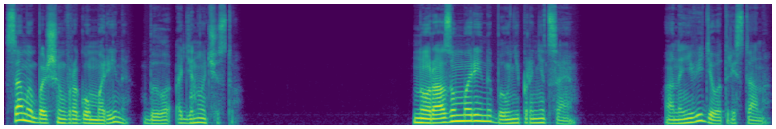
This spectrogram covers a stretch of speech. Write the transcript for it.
Самым большим врагом Марины было одиночество. Но разум Марины был непроницаем. Она не видела Тристана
